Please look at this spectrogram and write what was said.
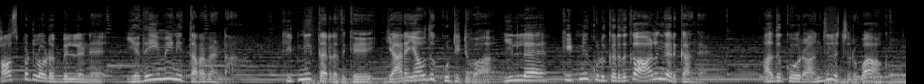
ஹாஸ்பிட்டலோட பில்லுன்னு எதையுமே நீ தர வேண்டாம். கிட்னி தர்றதுக்கு யாரையாவது கூட்டிட்டு வா. இல்ல கிட்னி கொடுக்கறதுக்கு ஆளுங்க இருக்காங்க. அதுக்கு ஒரு அஞ்சு லட்சம் ரூபாய் ஆகும்.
